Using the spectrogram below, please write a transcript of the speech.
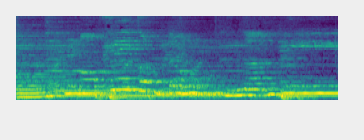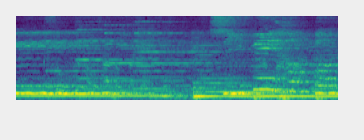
một khi con đầu ngàn đi chỉ vì hắc bạc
